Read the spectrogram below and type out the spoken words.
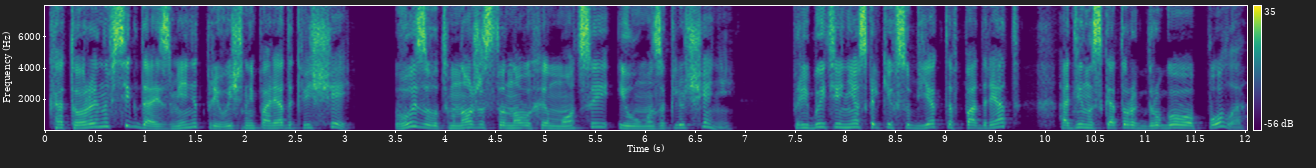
которые навсегда изменят привычный порядок вещей, вызовут множество новых эмоций и умозаключений. Прибытие нескольких субъектов подряд, один из которых другого пола,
